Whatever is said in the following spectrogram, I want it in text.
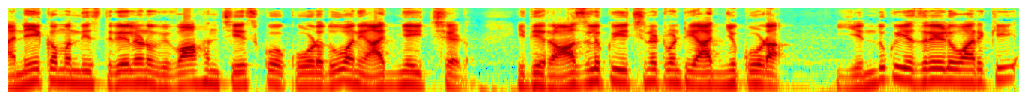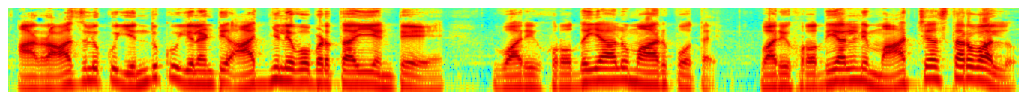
అనేక మంది స్త్రీలను వివాహం చేసుకోకూడదు అని ఆజ్ఞ ఇచ్చాడు. ఇది రాజులకు ఇచ్చినటువంటి ఆజ్ఞ కూడా. ఎందుకు ఇజ్రాయేల్ వారికి ఆ రాజులకు ఎందుకు ఇలాంటి ఆజ్ఞలు ఇవ్వబడతాయి అంటే వారి హృదయాలు మారిపోతాయి. వారి హృదయాలని మార్చేస్తారు వాళ్ళు.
